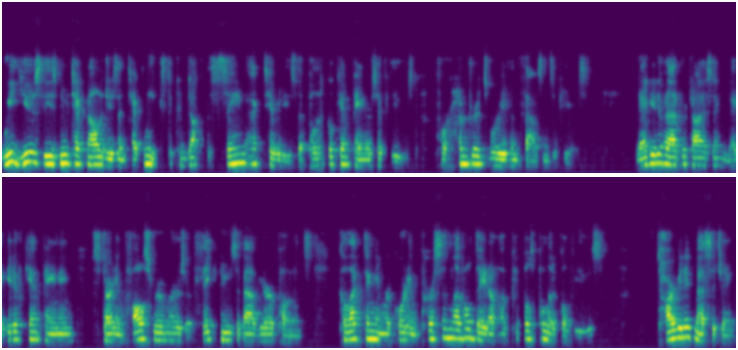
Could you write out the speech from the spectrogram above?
we use these new technologies and techniques to conduct the same activities that political campaigners have used for hundreds or even thousands of years. Negative advertising, negative campaigning, starting false rumors or fake news about your opponents, collecting and recording person level data on people's political views, targeted messaging,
